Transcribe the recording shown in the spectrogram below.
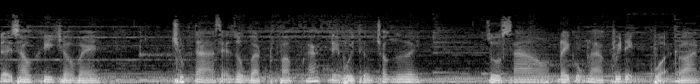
Đợi sau khi trở về, Chúng ta sẽ dùng vật phẩm khác để bồi thường cho ngươi. Dù sao, đây cũng là quy định của đoàn.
